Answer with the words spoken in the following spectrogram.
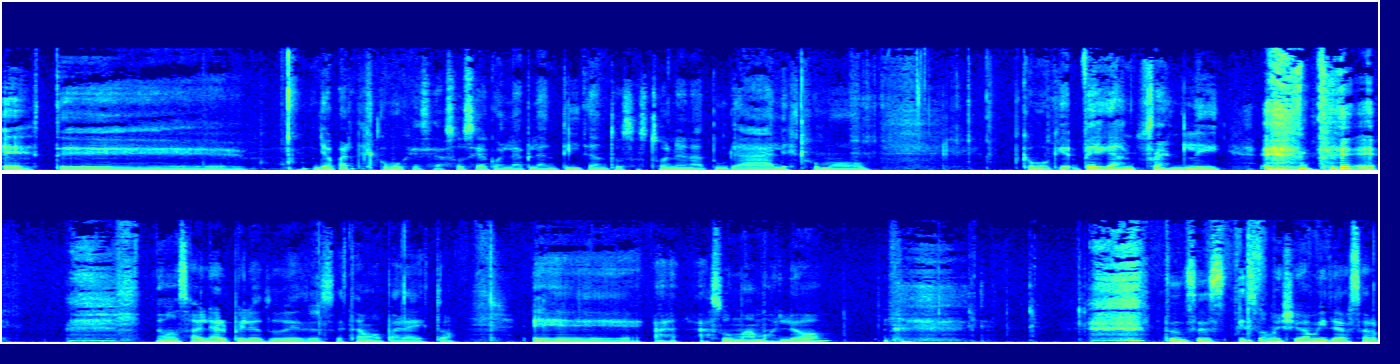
Este y aparte es como que se asocia con la plantita, entonces suena natural, es como, como que vegan friendly. Vamos a hablar pelotudeces, estamos para esto. Eh, asumámoslo. Entonces, eso me lleva a mi tercer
